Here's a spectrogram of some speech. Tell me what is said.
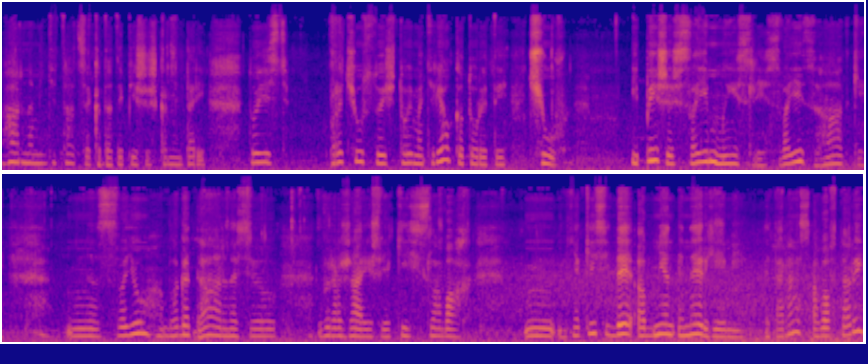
гарна медитація, коли ти пишеш коментарі. Тобто прочувствуєш той матеріал, який ти чув, і пишеш свої мислі, свої згадки, м, свою благодарність е, виражаєш в якихось словах. М, Якийсь іде обмін енергіями. Это раз. А во-вторых,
